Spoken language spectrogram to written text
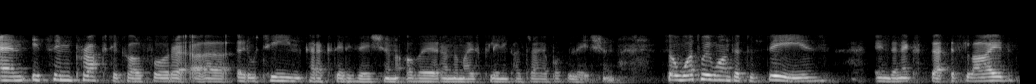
and it's impractical for uh, a routine characterization of a randomized clinical trial population. So, what we wanted to see is in the next slide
